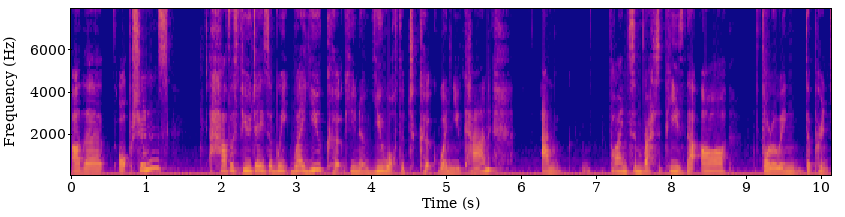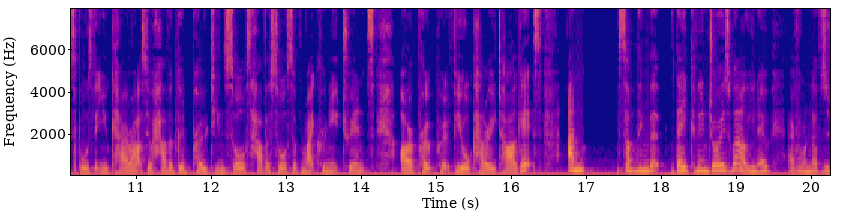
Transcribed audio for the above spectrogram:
Other options have a few days a week where you cook. You know, you offer to cook when you can and find some recipes that are following the principles that you care about. So, have a good protein source, have a source of micronutrients, are appropriate for your calorie targets, and something that they can enjoy as well. You know, everyone loves a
